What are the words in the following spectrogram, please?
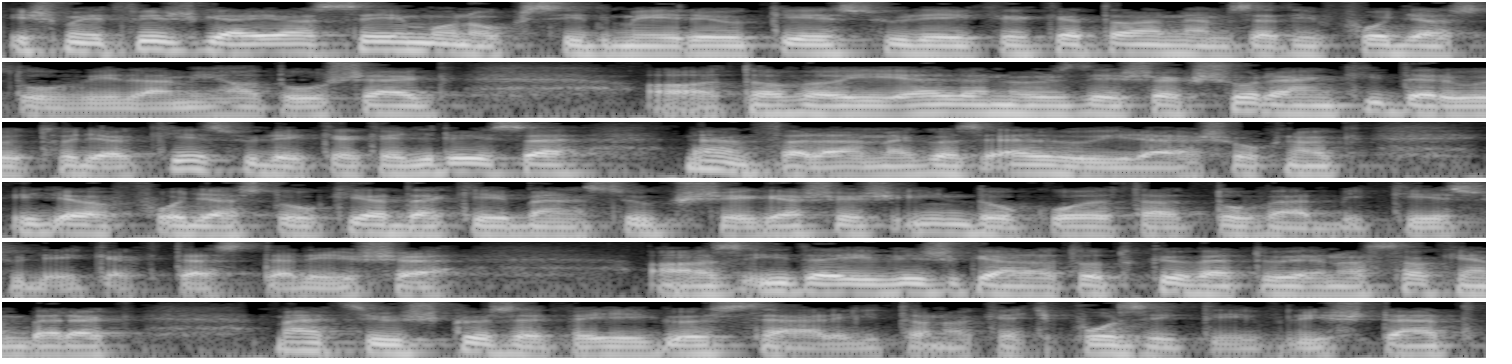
Ismét vizsgálja a szénmonoxid mérő készülékeket a Nemzeti Fogyasztóvédelmi Hatóság. A tavalyi ellenőrzések során kiderült, hogy a készülékek egy része nem felel meg az előírásoknak, így a fogyasztók érdekében szükséges és indokolt a további készülékek tesztelése. Az idei vizsgálatot követően a szakemberek március közepéig összeállítanak egy pozitív listát,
